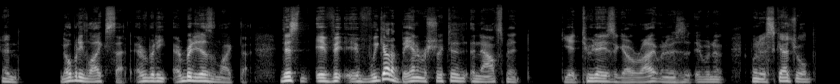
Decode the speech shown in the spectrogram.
And nobody likes that. Everybody everybody doesn't like that. This if if we got a ban restricted announcement yeah two days ago right when it was when it when it was scheduled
